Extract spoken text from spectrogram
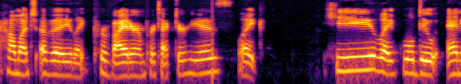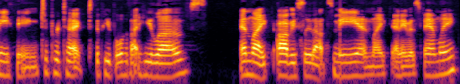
how much of a like provider and protector he is. Like he like will do anything to protect the people that he loves. And like obviously that's me and like any of his family.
